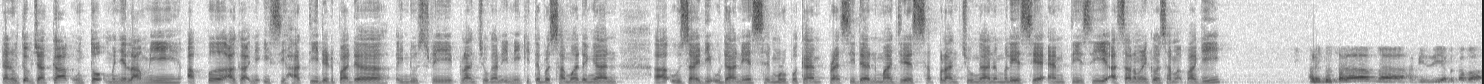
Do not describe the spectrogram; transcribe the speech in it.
dan untuk bercakap untuk menyelami apa agaknya isi hati daripada industri pelancongan ini kita bersama dengan uh, Uzaidi Udanis merupakan Presiden Majlis Pelancongan Malaysia MTC. Assalamualaikum selamat pagi. Waalaikumsalam uh, Hafizi apa khabar?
